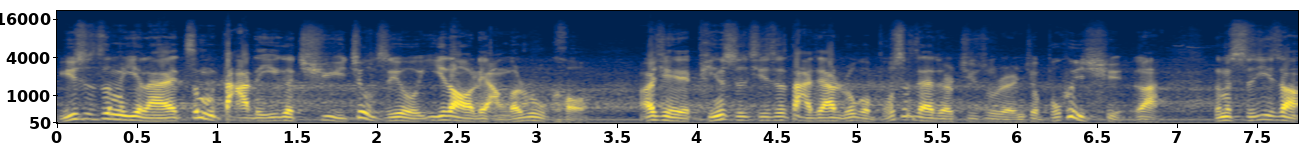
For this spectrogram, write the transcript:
于是这么一来，这么大的一个区域就只有一到两个入口，而且平时其实大家如果不是在这儿居住的人就不会去，是吧？那么实际上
